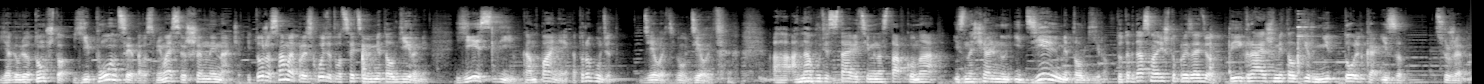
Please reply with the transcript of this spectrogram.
Я говорю о том, что японцы это воспринимают совершенно иначе. И то же самое происходит вот с этими Gear'ами. Если компания, которая будет делать, ну, делает, а, она будет ставить именно ставку на изначальную идею Metal Gear, то тогда смотри, что произойдет. Ты играешь в Metal Gear не только из-за сюжета,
